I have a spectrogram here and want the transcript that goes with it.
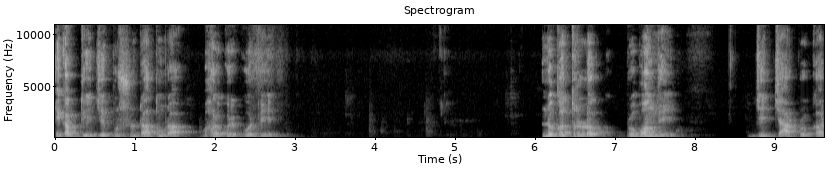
একক দুই যে প্রশ্নটা তোমরা ভালো করে করবে নক্ষত্রলোক প্রবন্ধে যে চার প্রকার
